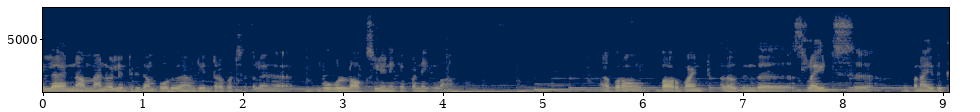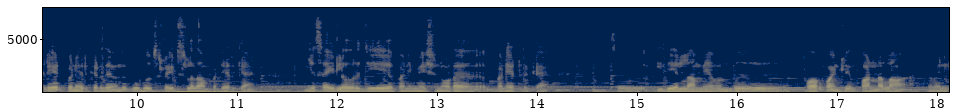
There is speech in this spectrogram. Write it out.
இல்லை நான் மேனுவல் என்ட்ரி தான் போடுவேன் அப்படின்ற பட்சத்தில் கூகுள் டாக்ஸ்லேயும் நீங்கள் பண்ணிக்கலாம். அப்புறம் பவர் பாயிண்ட் அதாவது இந்த ஸ்லைட்ஸ் இப்போ நான் இது க்ரியேட் பண்ணியிருக்கிறதே வந்து கூகுள் ஸ்லைட்ஸில் தான் பண்ணியிருக்கேன் இங்கே சைடில் ஒரு ஜிஏஎஃப் அனிமேஷனோட பண்ணிகிட்ருக்கேன் ஸோ இது எல்லாமே வந்து பவர் பாயிண்ட்லேயும் பண்ணலாம். ஐ மீன்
